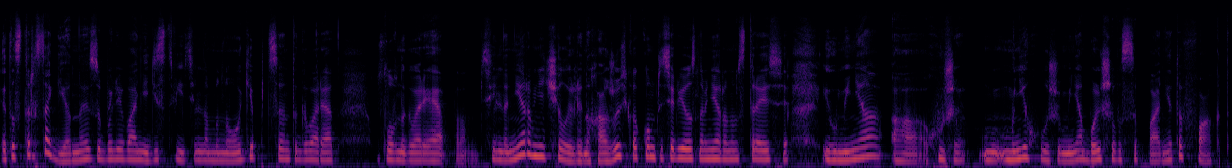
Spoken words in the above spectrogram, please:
это стрессогенное заболевание. Действительно, многие пациенты говорят, условно говоря, я там, сильно нервничал или нахожусь в каком-то серьезном нервном стрессе, и у меня а, хуже, мне хуже, у меня больше высыпания. Это факт.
